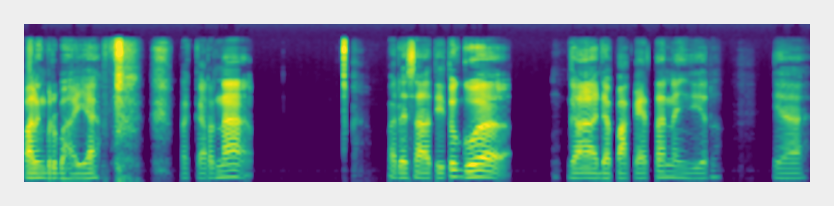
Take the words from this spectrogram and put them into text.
paling berbahaya. Karena pada saat itu gue nggak ada paketan anjir. Ya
